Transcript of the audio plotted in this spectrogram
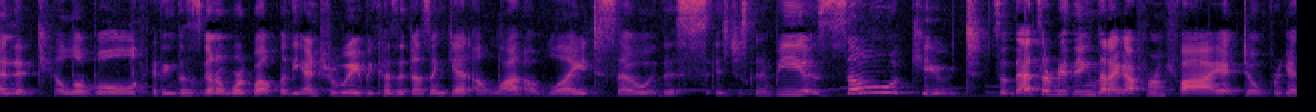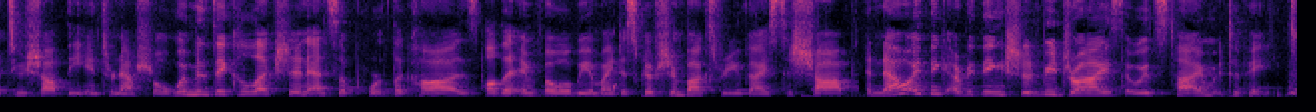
unkillable. I think this is gonna work well for the entryway because it doesn't get a lot of light. So this is just gonna be so cute. So that's everything that I got from Fy. Don't forget to shop the International Women's Day collection and support the cause. All the info will be in my description box for you guys to shop. And now I think everything should be dry, so it's time to paint.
